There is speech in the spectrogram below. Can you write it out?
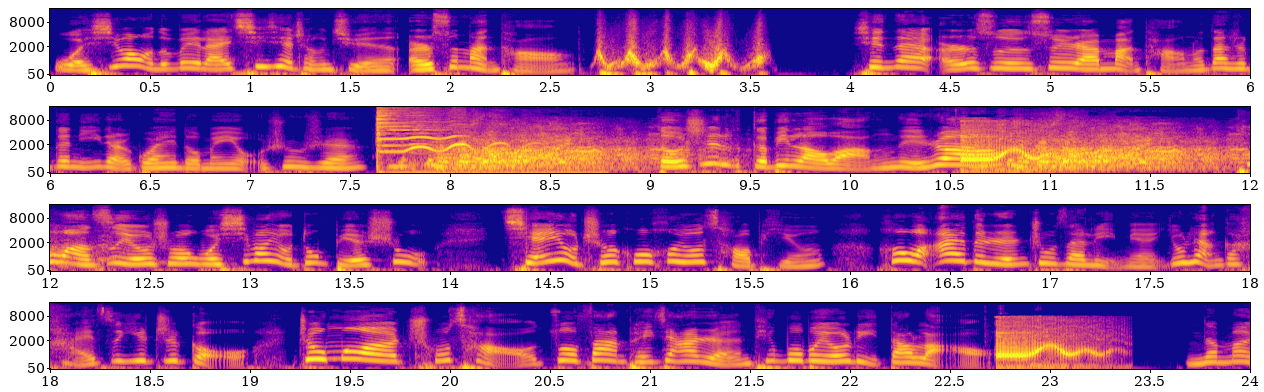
我希望我的未来妻妾成群，儿孙满堂。现在儿孙虽然满堂了，但是跟你一点关系都没有，是不是？都是隔壁老王的，是吧？通往自由说：“我希望有栋别墅，前有车库，后有草坪，和我爱的人住在里面，有两个孩子，一只狗。周末除草、做饭、陪家人，听波波有理到老。”你那么，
